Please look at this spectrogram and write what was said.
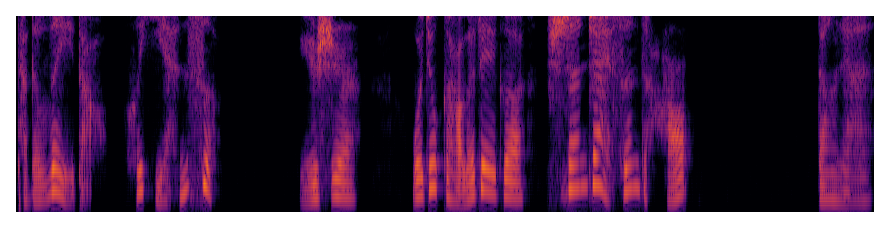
它的味道和颜色，于是我就搞了这个山寨酸枣。当然，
